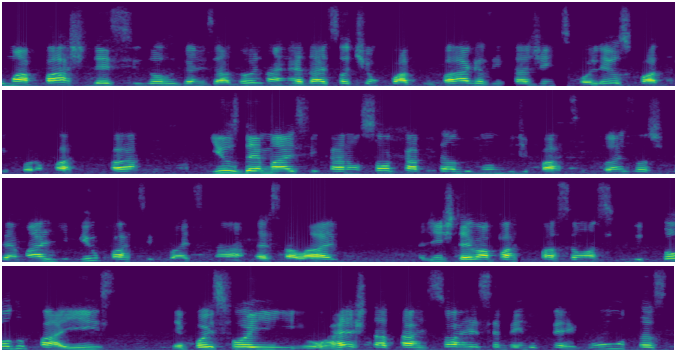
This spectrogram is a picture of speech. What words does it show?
uma parte desses organizadores, na verdade só tinham quatro vagas, então a gente escolheu os quatro que foram participar, e os demais ficaram só captando o número de participantes. Nós tivemos mais de mil participantes na, nessa live. A gente teve uma participação assim de todo o país. Depois foi o resto da tarde só recebendo perguntas,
